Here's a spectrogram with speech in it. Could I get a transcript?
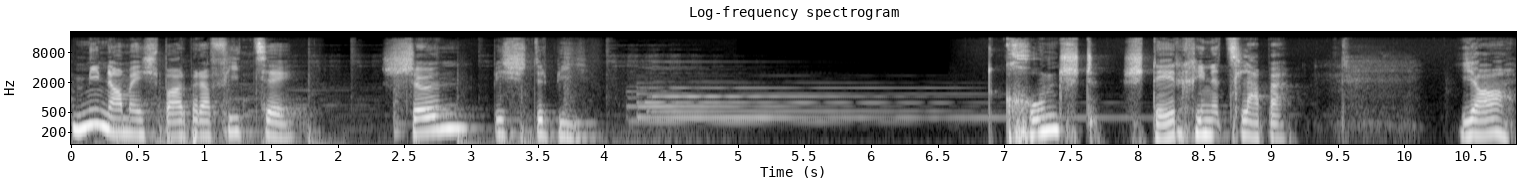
Mein Name ist Barbara Vize. Schön bist du dabei. Die Kunst, Stärken zu leben. Ja,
